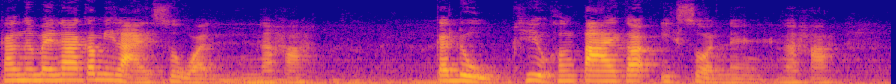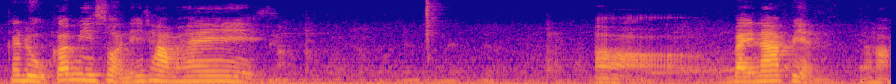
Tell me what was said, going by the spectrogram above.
กล้ามเนื้อใบหน้าก็มีหลายส่วนนะคะ กระดูกที่อยู่ข้างใต้ก็อีกส่วนหนึ่งนะคะ กระดูกก็มีส่วนที่ทำให้เอ่อ ใบหน้าเปลี่ยนนะคะ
